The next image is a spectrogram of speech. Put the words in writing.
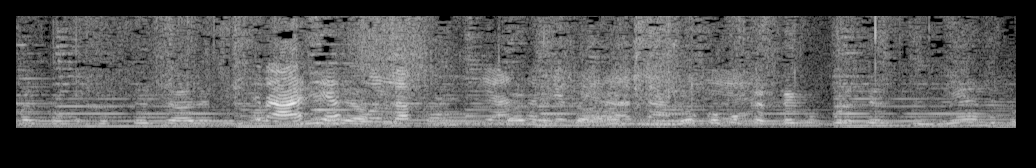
pues, como que usted sea de mi familia. Gracias por la confianza que me da verdad, también. Yo como que tengo un presentimiento.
